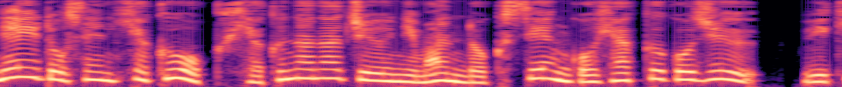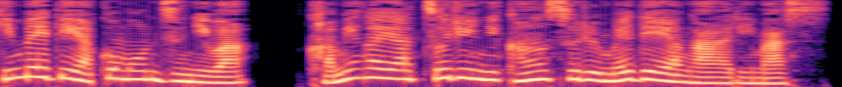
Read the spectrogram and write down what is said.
ネイド1100億172万6550、ウィキメディアコモンズには、神ヶ谷釣りに関するメディアがあります。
